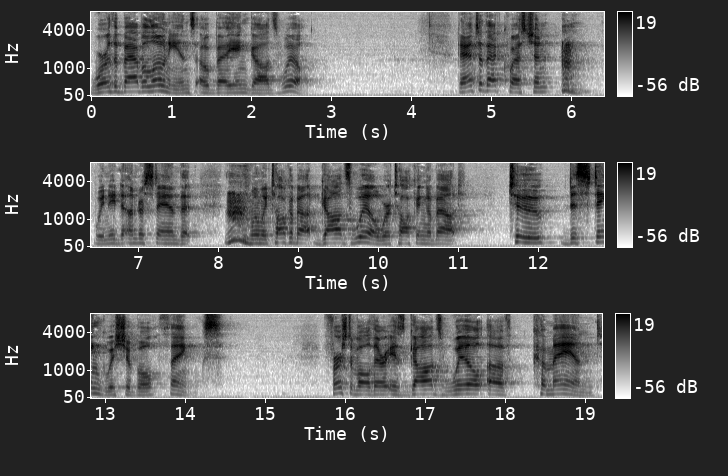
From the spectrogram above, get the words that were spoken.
were the Babylonians obeying God's will? To answer that question, we need to understand that when we talk about God's will, we're talking about two distinguishable things. First of all, there is God's will of command,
